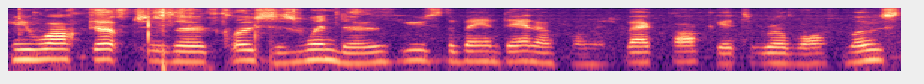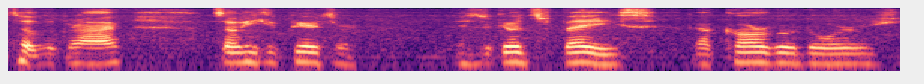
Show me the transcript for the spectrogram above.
He walked up to the closest window, used the bandana from his back pocket to rub off most of the grime so he could peer through. It's a good space. Got cargo doors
